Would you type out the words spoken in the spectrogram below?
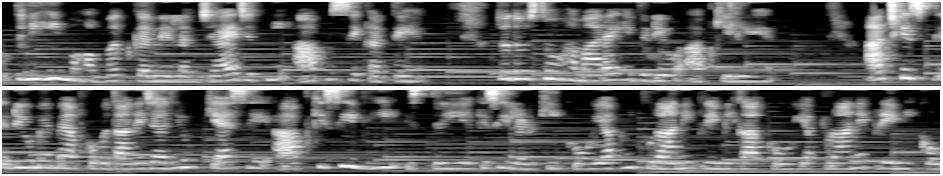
उतनी ही मोहब्बत करने लग जाए जितनी आप उससे करते हैं तो दोस्तों, हमारा ये वीडियो आपके लिए है। आज के इस वीडियो में मैं आपको बताने जा रही हूँ कैसे आप किसी भी स्त्री या किसी लड़की को या अपनी पुरानी प्रेमिका को या पुराने प्रेमी को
